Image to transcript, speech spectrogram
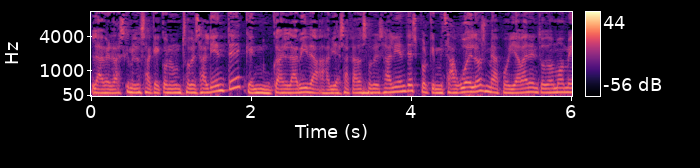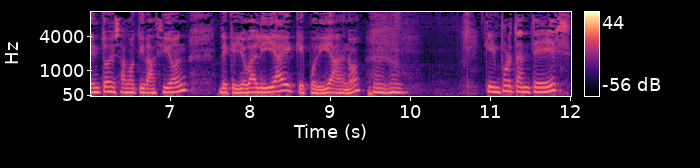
la verdad es que me lo saqué con un sobresaliente, que nunca en la vida había sacado sobresalientes, porque mis abuelos me apoyaban en todo momento esa motivación de que yo valía y que podía, ¿no? Qué importante es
